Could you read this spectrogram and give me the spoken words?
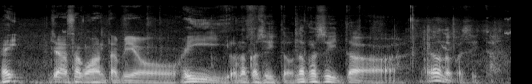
はい。じゃあ朝ごはん食べよう。はい。お腹空いた。お腹空いた。はいお腹空いた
